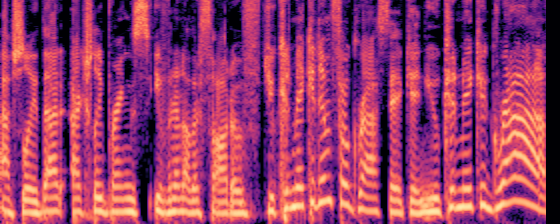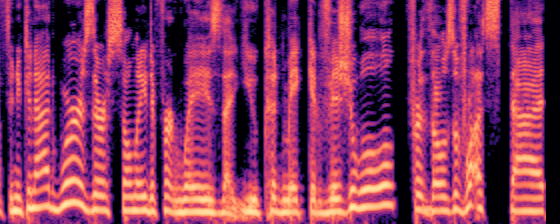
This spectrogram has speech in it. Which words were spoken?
Absolutely. That actually brings even another thought of you can make an infographic and you can make a graph and you can add words. There are so many different ways that you could make it visual for those of us that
